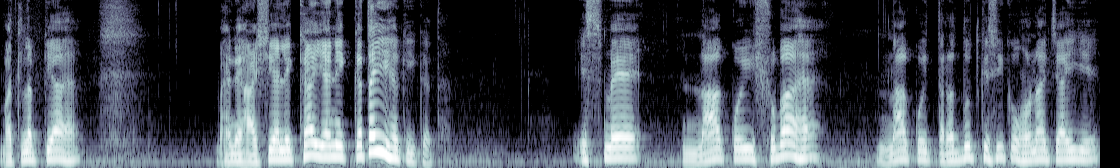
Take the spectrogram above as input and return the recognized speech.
मतलब क्या है? मैंने हाशिया लिखा यानी कतई हकीकत है। इसमें ना कोई शुबा है, ना कोई तरद्दुद किसी को होना चाहिए।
